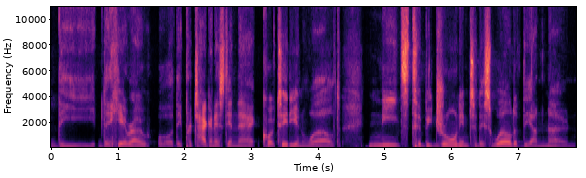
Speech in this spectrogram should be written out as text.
the the hero or the protagonist in their quotidian world needs to be drawn into this world of the unknown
